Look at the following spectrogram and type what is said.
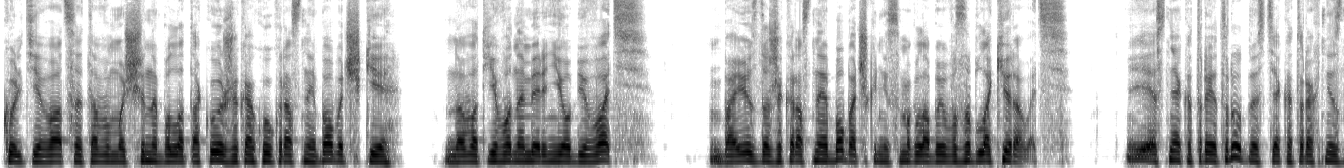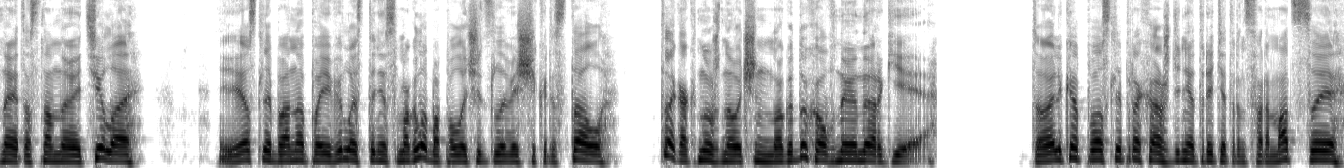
Культивация этого мужчины была такой же, как у Красной Бабочки, но вот его намерение убивать... Боюсь, даже Красная Бабочка не смогла бы его заблокировать. Есть некоторые трудности, о которых не знает основное тело. Если бы оно появилось, то не смогло бы получить зловещий кристалл, так как нужно очень много духовной энергии. Только после прохождения третьей трансформации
